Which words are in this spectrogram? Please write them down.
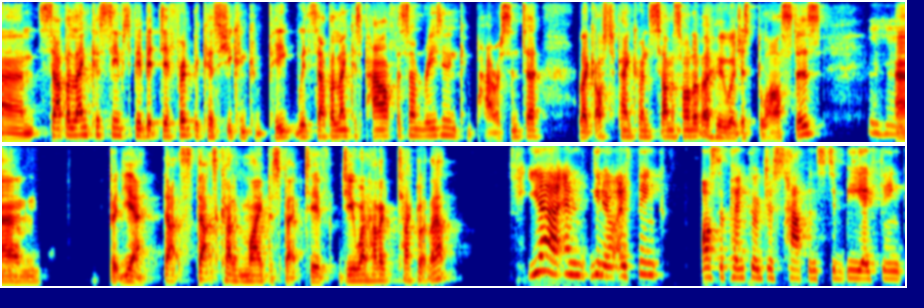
Um, Sabalenka seems to be a bit different because she can compete with Sabalenka's power for some reason in comparison to like Ostapenko and Samsonova, who are just blasters. Mm-hmm. Um, but yeah, that's that's kind of my perspective. Do you want to have a tackle at that? Yeah, and you know, I think Ostapenko just happens to be, I think,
